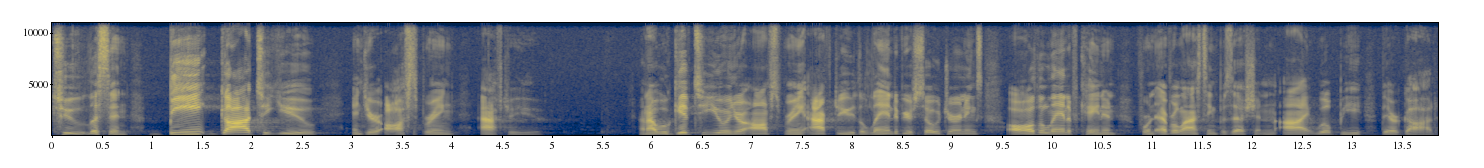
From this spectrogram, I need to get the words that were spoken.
to, listen, be God to you and your offspring after you. And I will give to you and your offspring after you the land of your sojournings, all the land of Canaan, for an everlasting possession, and I will be their God.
